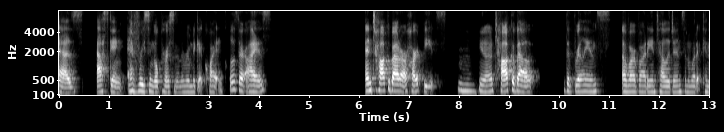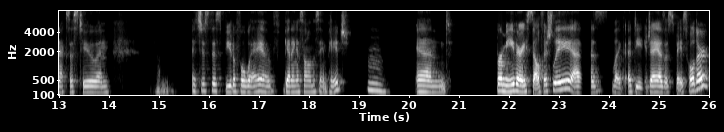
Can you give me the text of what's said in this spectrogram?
as asking every single person in the room to get quiet and close their eyes and talk about our heartbeats Mhm. you know talk about the brilliance of our body intelligence and what it connects us to and um, it's just this beautiful way of getting us all on the same page Mm. and for me very selfishly as, as like a dj as a space holder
